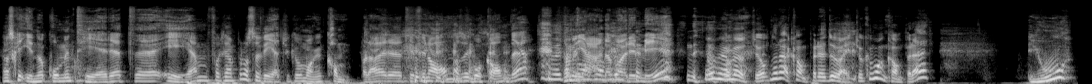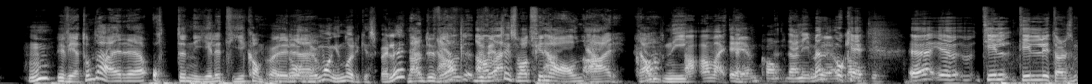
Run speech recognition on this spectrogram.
Man skal inn og kommentere et eh, EM, for eksempel, og så vet du ikke hvor mange kamper det er eh, til finalen. altså Det går ikke an, det. Ja, men jeg er da bare med. Ja, men jeg møter jo opp når det er kamper. Du veit jo ikke hvor mange kamper det er. Jo, vi vet om det er eh, åtte, ni eller ti kamper Det vet jo aldri eh, hvor mange Norge spiller. Nei, du vet, Ja, han- du vet er- liksom at finalen er ja. Kamp ni. Ja, han vet det. Det er ni. Men ok, eh, til, til lytterne som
